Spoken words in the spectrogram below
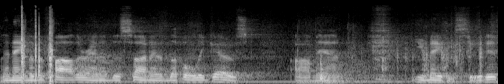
In the name of the Father, and of the Son, and of the Holy Ghost. Amen. You may be seated.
